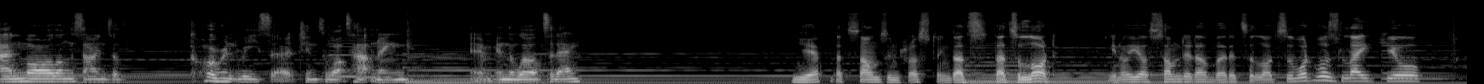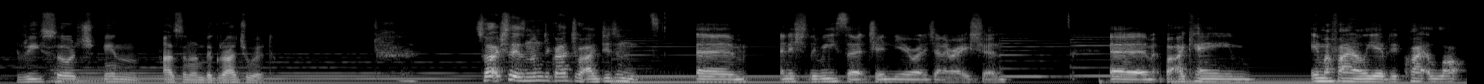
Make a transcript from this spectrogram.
and more along the lines of current research into what's happening um, in the world today. Yeah, that sounds interesting. That's that's a lot. You know, you have summed it up, but it's a lot. So, what was like your research in as an undergraduate? So, actually, as an undergraduate, I didn't um, initially research in neurodegeneration, um, but I came in my final year. Did quite a lot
